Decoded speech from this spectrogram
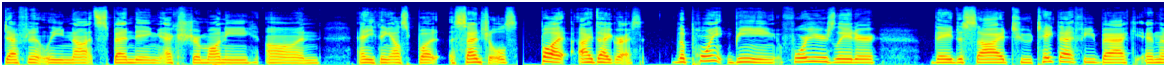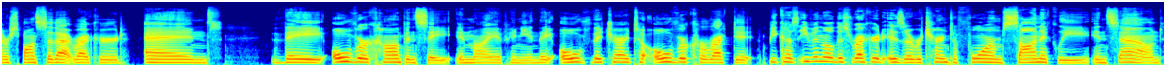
definitely not spending extra money on anything else but essentials. But I digress. The point being, four years later, they decide to take that feedback and the response to that record and they overcompensate in my opinion they over they tried to overcorrect it because even though this record is a return to form sonically in sound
